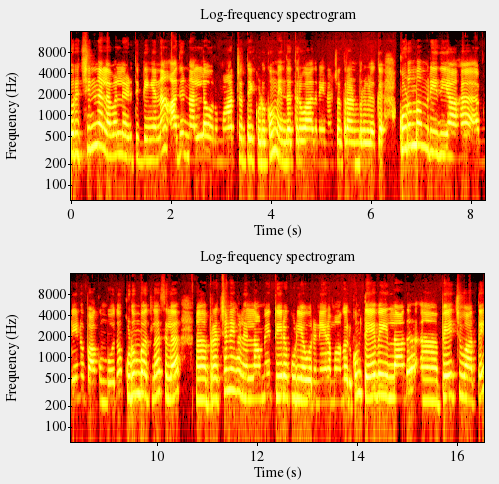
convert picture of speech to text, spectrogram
ஒரு சின்ன லெவல்ல எடுத்துக்கிட்டீங்கன்னா அது நல்ல ஒரு மாற்றத்தை கொடுக்கும் இந்த திருவாதிரை நட்சத்திர அன்பர்களுக்கு. குடும்பம் ரீதியாக அப்படின்னு பார்க்கும்போது குடும்பத்துல சில பிரச்சனைகள் எல்லாமே தீரக்கூடிய ஒரு நேரமாக இருக்கும். தேவையில்லாத பேச்சுவார்த்தை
